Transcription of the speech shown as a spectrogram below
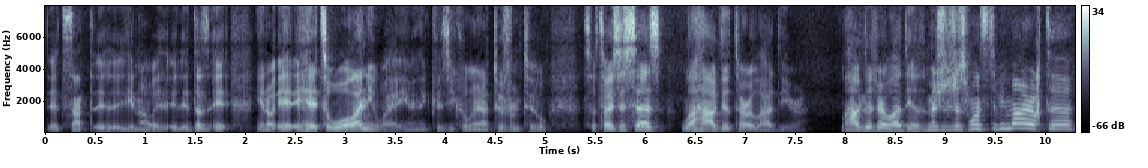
It's not, you know, it, it doesn't, it, you know, it, it, hits a wall anyway because you can learn out two from two. So Taisa says lahagdil Torah lahadira. The Mishnah just wants to be mark to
